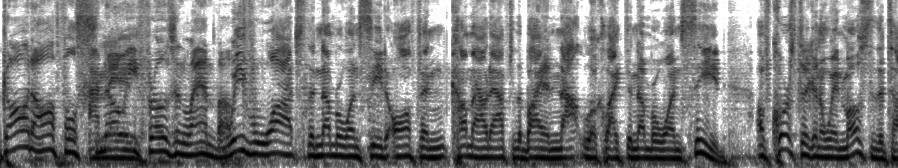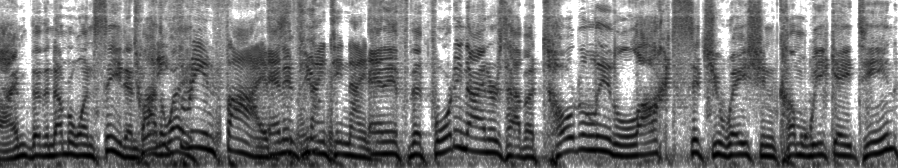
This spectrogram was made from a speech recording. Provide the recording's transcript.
god awful snowy mean, frozen Lambeau. We've watched the number one seed often come out after the bye and not look like the number one seed. Of course, they're going to win most of the time. They're the number one seed. And by the way, 23 and 5 and if you, 1990. And if the 49ers have a totally locked situation come week 18,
